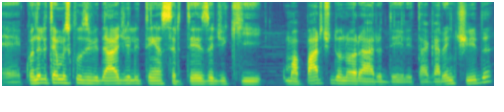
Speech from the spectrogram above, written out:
É, quando ele tem uma exclusividade, ele tem a certeza de que uma parte do honorário dele está garantida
